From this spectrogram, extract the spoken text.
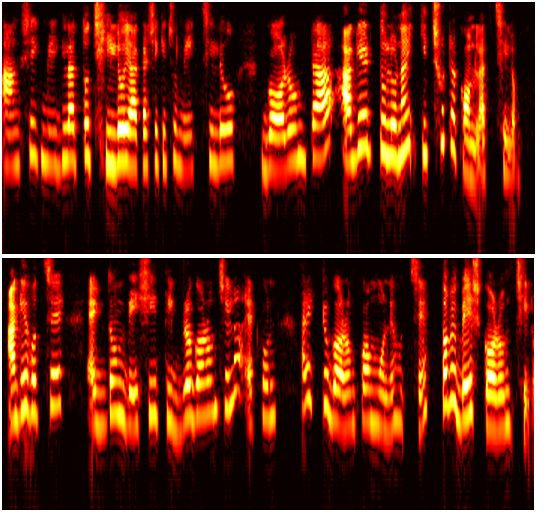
আংশিক মেঘলা তো ছিলই, আকাশে কিছু মেঘ ছিল, গরমটা আগের তুলনায় কিছুটা কম লাগছিল। আগে হচ্ছে একদম বেশি তীব্র গরম ছিল, এখন আর একটু গরম কম মনে হচ্ছে, তবে বেশ গরম ছিল।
